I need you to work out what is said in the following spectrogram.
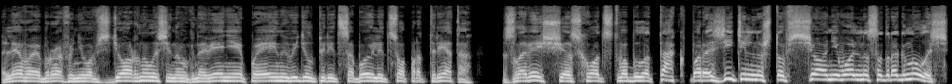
Левая бровь у него вздернулась, и на мгновение Пейн увидел перед собой лицо портрета. Зловещее сходство было так поразительно, что все невольно содрогнулось.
